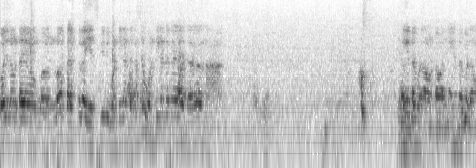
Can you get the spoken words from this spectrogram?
భోజనం టైంలో కరెక్ట్ ఎస్పీది ఒంటి గంట కంటే ఒంటి గంటగా జరగదునా? ఎన్ని గంటలు పెడదాం ఉంటావా? ఎన్ని గంటలు పెడదాం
